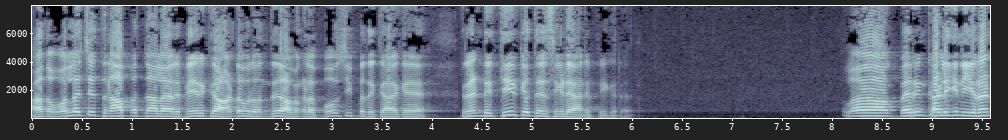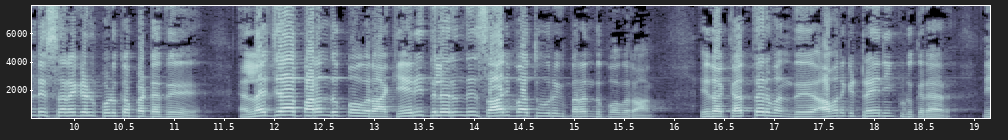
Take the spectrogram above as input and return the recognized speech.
அந்த ஒரு லட்சத்து நாற்பத்தி நாலாயிரம் பேருக்கு ஆண்டவர் வந்து அவங்கள போஷிப்பதற்காக ரெண்டு தீர்க்க தரிசிகளை அனுப்புகிறார் பெருங்கழுகின் இரண்டு சிறைகள் கொடுக்கப்பட்டது. எலஜா பறந்து போகிறான் கேரித்திலிருந்து சாரிபாத் ஊருக்கு பறந்து போகிறான். இத கத்தர் வந்து அவனுக்கு ட்ரைனிங் கொடுக்கிறார். நீ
